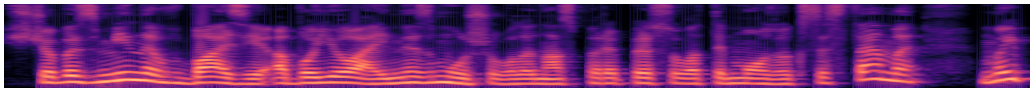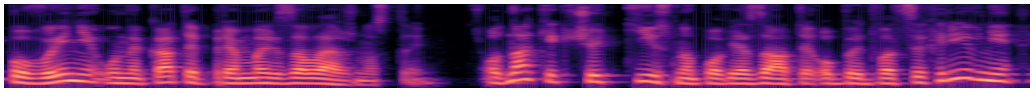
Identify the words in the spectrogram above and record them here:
Щоб зміни в базі або UI не змушували нас переписувати мозок системи, ми повинні уникати прямих залежностей. Однак, якщо тісно пов'язати обидва цих рівні,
